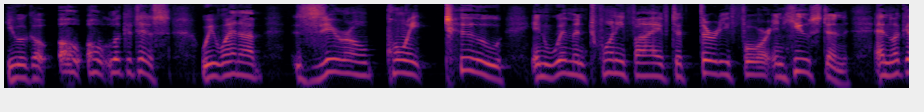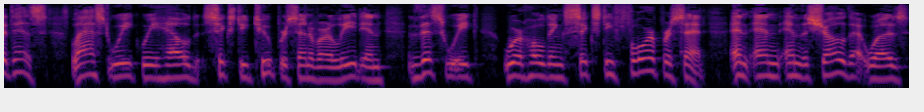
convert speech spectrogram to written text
you will go, "Oh, oh, look at this. We went up 0.2 in women 25 to 34 in Houston. And look at this. Last week we held 62% of our lead in. This week we're holding 64%. And and and the show that was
